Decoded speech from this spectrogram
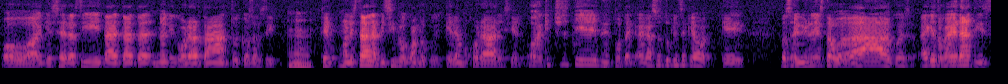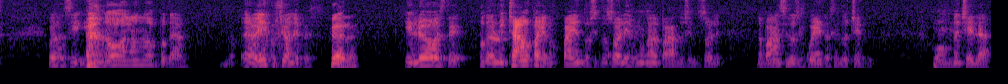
O hay que ser así, tal, tal, tal, no hay que cobrar tanto y cosas así. Mm. Se molestaban al principio cuando queríamos cobrar y decían, oye, ¿qué chucha tienes, puta? ¿Acaso tú piensas que, que vas a vivir de esta huevada? Cosas- Hay que tocar gratis. Cosas así. Y no, no, no, puta. Había discusiones, pues. Claro. Y luego, este, puta, luchamos para que nos paguen 200 soles. Nunca nos pagan 200 soles. Nos pagan 150, 180. Con una chela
